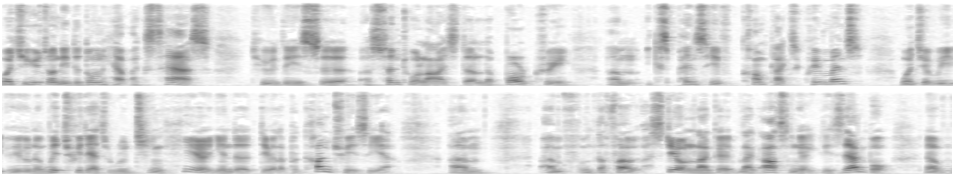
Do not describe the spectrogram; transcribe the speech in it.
which usually they don't have access to these uh, centralized laboratory, um, expensive, complex equipment, which we you know, we treat as routine here in the developed countries. Yeah. Um, um, still like like asking an example. Now,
